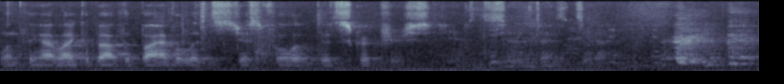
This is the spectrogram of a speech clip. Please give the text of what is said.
One thing I like about the Bible, it's just full of good scriptures. It's, it's, uh,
